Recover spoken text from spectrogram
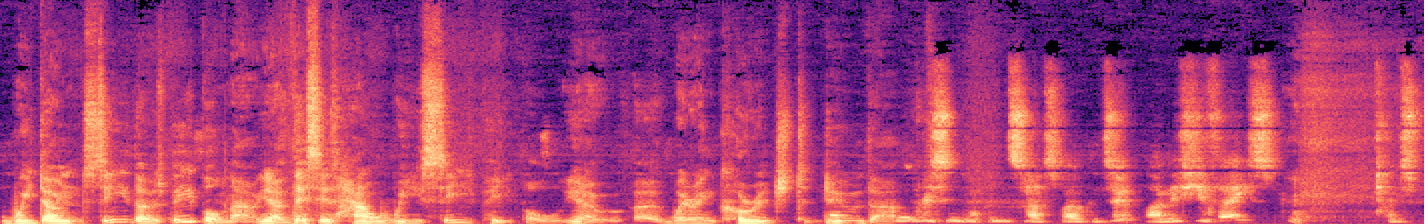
we don't see those people now. You know, this is how we see people. You know, uh, we're encouraged to do that. Every single person I've spoken to, I miss your face. I just,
